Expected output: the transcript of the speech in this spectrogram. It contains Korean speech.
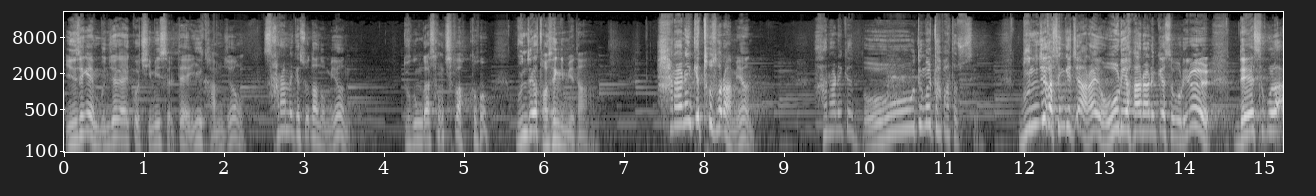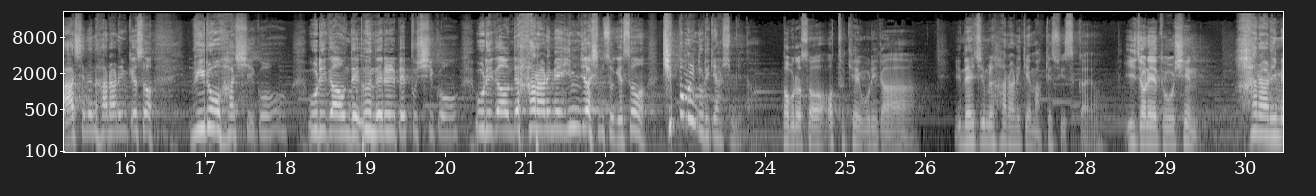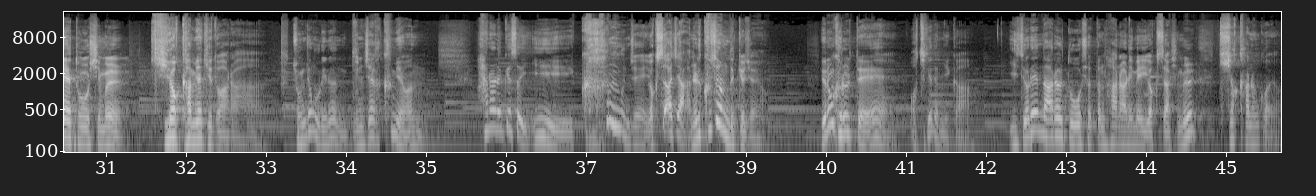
인생에 문제가 있고 짐이 있을 때 이 감정 사람에게 쏟아놓으면 누군가 상처받고 문제가 더 생깁니다. 하나님께 토설하면 하나님께서 모든 걸 다 받아주세요. 문제가 생기지 않아요. 오히려 하나님께서 우리를 내 속을 아시는 하나님께서 위로하시고 우리 가운데 은혜를 베푸시고 우리 가운데 하나님의 임재하심 속에서 기쁨을 누리게 하십니다. 더불어서 어떻게 우리가 이내 짐을 하나님께 맡길 수 있을까요? 이전에 도우신 하나님의 도우심을 기억하며 기도하라. 종종 우리는 문제가 크면 하나님께서 이 큰 문제에 역사하지 않을 것처럼 느껴져요. 여러분 그럴 때 어떻게 됩니까? 이전에 나를 도우셨던 하나님의 역사심을 기억하는 거예요.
